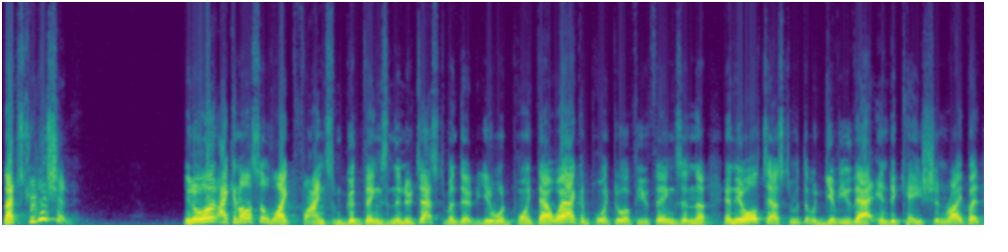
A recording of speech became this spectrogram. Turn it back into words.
That's tradition. You know what? I can also like find some good things in the New Testament that you know would point that way. I can point to a few things in the in the Old Testament that would give you that indication, right? But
